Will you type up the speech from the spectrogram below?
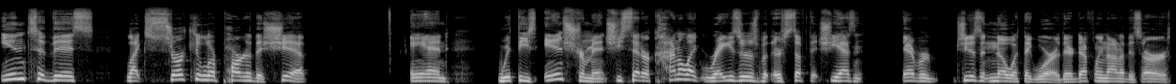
into this like circular part of the ship, and with these instruments, she said are kind of like razors, but there's stuff that she hasn't ever she doesn't know what they were. They're definitely not of this earth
